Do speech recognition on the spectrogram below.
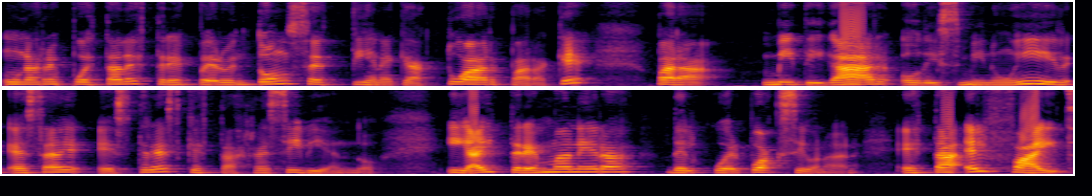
una respuesta de estrés, pero entonces tiene que actuar para qué? Para mitigar o disminuir ese estrés que estás recibiendo. Y hay tres maneras del cuerpo accionar. Está el fight,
